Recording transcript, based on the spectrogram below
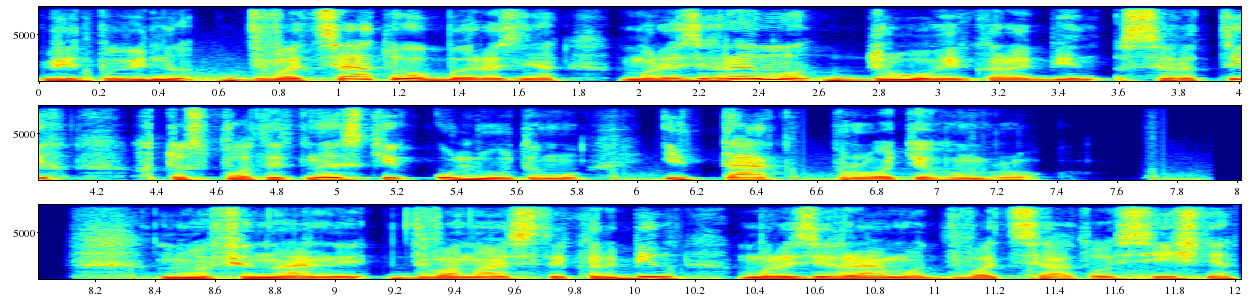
Відповідно, 20 березня ми розіграємо другий карабін серед тих, хто сплатить внески у лютому, і так протягом року. Ну а фінальний 12-й карабін ми розіграємо 20 січня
